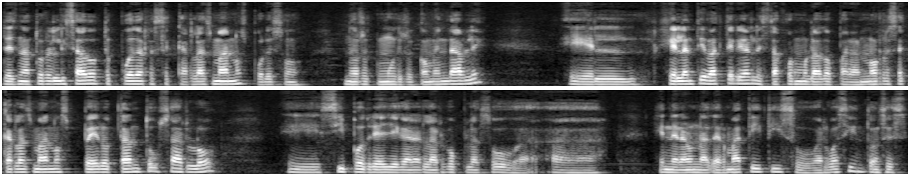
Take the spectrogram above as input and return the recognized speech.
desnaturalizado te puede resecar las manos, por eso no es muy recomendable. El gel antibacterial está formulado para no resecar las manos, pero tanto usarlo eh, sí podría llegar a largo plazo a, generar una dermatitis o algo así. Entonces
